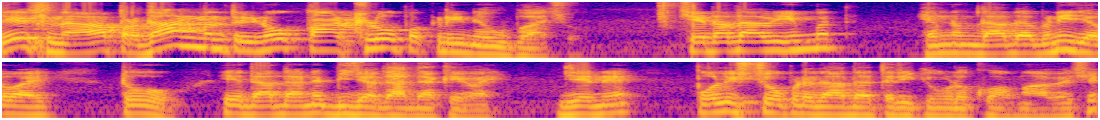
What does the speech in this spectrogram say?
દેશના પ્રધાનમંત્રીનો કાંઠલો પકડીને ઊભા છો. છે દાદા આવી હિંમત? એમને દાદા બની જવાય તો એ દાદાને બીજા દાદા કહેવાય, જેને પોલીસ ચોપડે દાદા તરીકે ઓળખવામાં આવે છે.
